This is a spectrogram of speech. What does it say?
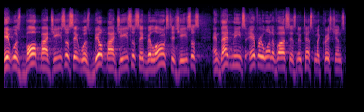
It was bought by Jesus, it was built by Jesus, it belongs to Jesus, and that means every one of us as New Testament Christians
